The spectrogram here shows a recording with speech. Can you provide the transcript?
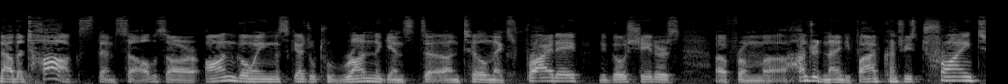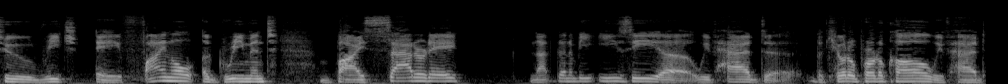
Now, the talks themselves are ongoing, scheduled to run against uh, until next Friday. Negotiators uh, from uh, 195 countries trying to reach a final agreement by Saturday. Not going to be easy. Uh, we've had uh, the Kyoto Protocol. We've had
